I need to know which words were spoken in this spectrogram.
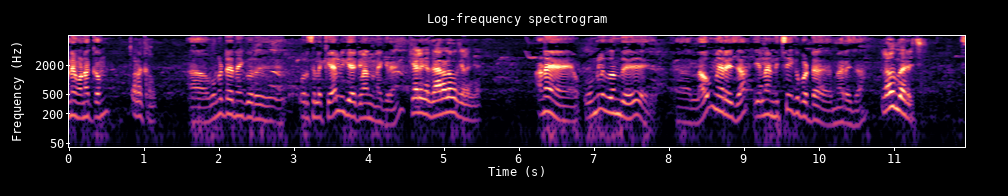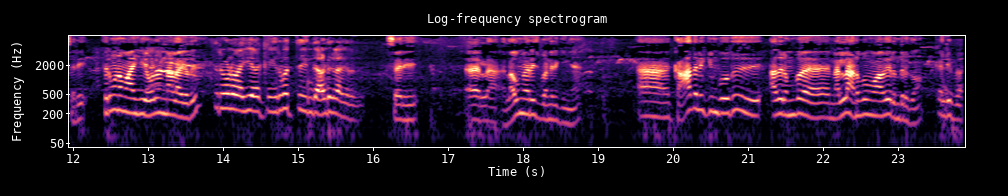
அண்ணே வணக்கம். வணக்கம். அஹ், உங்ககிட்ட இன்னைக்கு ஒரு ஒரு சில கேள்வி கேட்கலாம்னு நினைக்கிறேன். கேளுங்க தாராளமாக கேளுங்க. அண்ணே உங்களுக்கு வந்து லவ் மேரேஜா இல்லை நிச்சயிக்கப்பட்ட மேரேஜா லவ் மேரேஜ் சரி திருமணம் ஆகி எவ்வளவு நாள் ஆகுது? திருமணம் ஆகி எனக்கு இருபத்தி ஐந்து ஆண்டுகள் ஆகிறது. சரி லவ் மேரேஜ் பண்ணிருக்கீங்க. அஹ், காதலிக்கும் போது அது ரொம்ப நல்ல அனுபவமாகவே இருந்திருக்கும். கண்டிப்பா.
